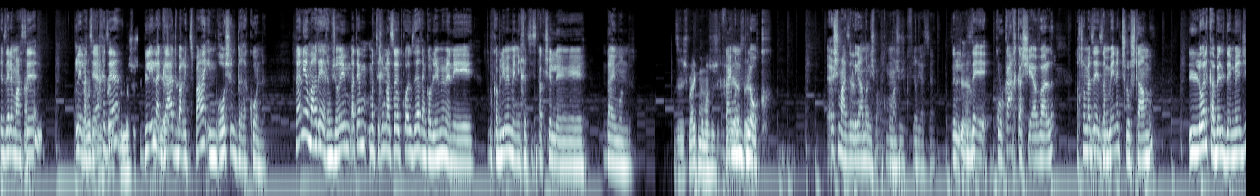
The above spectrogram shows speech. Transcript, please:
שזה למעשה לנצח את זה בלי לגעת ברצפה עם ראש של דרקון. עכשיו אני אמרתי לכם, שומעים, אתם מצליחים לעשות את כל זה, אתם מקבלים ממני, אתם מקבלים ממני חצי stack של אה, diamond. זה נשמע לי כמו משהו שכפיר diamond יעשה. בלוק. אה, שמע, זה לגמרי נשמע כמו משהו שכפיר יעשה. זה, כן. זה כל כך קשה, אבל, תחשוב מה זה, לזמן את שלושתם, לא לקבל damage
